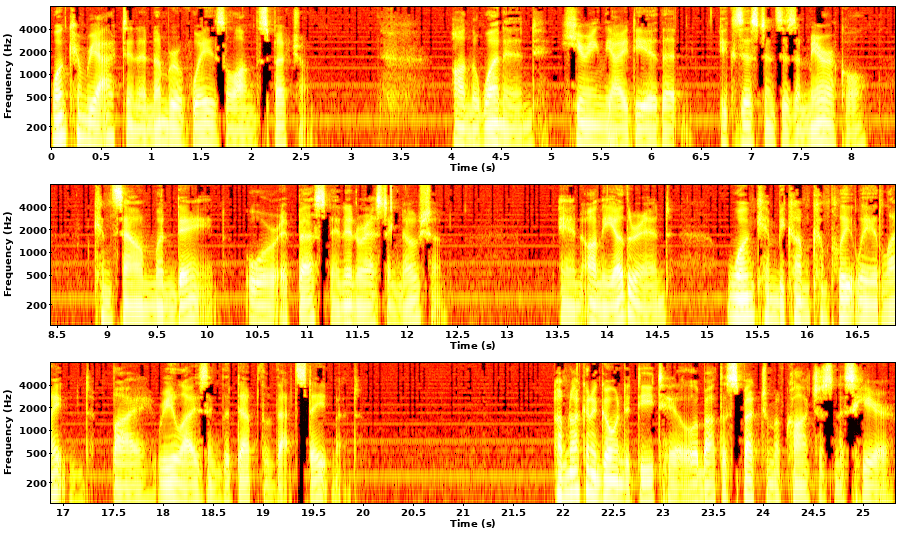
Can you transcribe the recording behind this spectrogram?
One can react in a number of ways along the spectrum. On the one end, hearing the idea that existence is a miracle can sound mundane or at best an interesting notion. And on the other end, one can become completely enlightened by realizing the depth of that statement. I'm not going to go into detail about the spectrum of consciousness here,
